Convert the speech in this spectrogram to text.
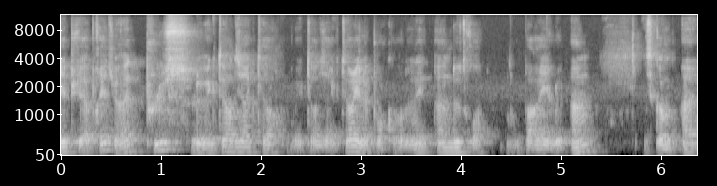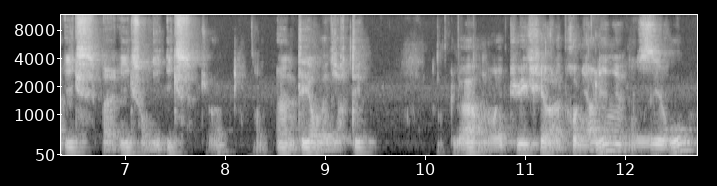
et puis après, tu vas mettre plus le vecteur directeur. Le vecteur directeur, il a pour coordonnées 1, 2, 3. Donc pareil, le 1, c'est comme 1x, 1x, on dit x, tu vois. Donc 1t, on va dire t. Donc là, on aurait pu écrire à la première ligne 0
